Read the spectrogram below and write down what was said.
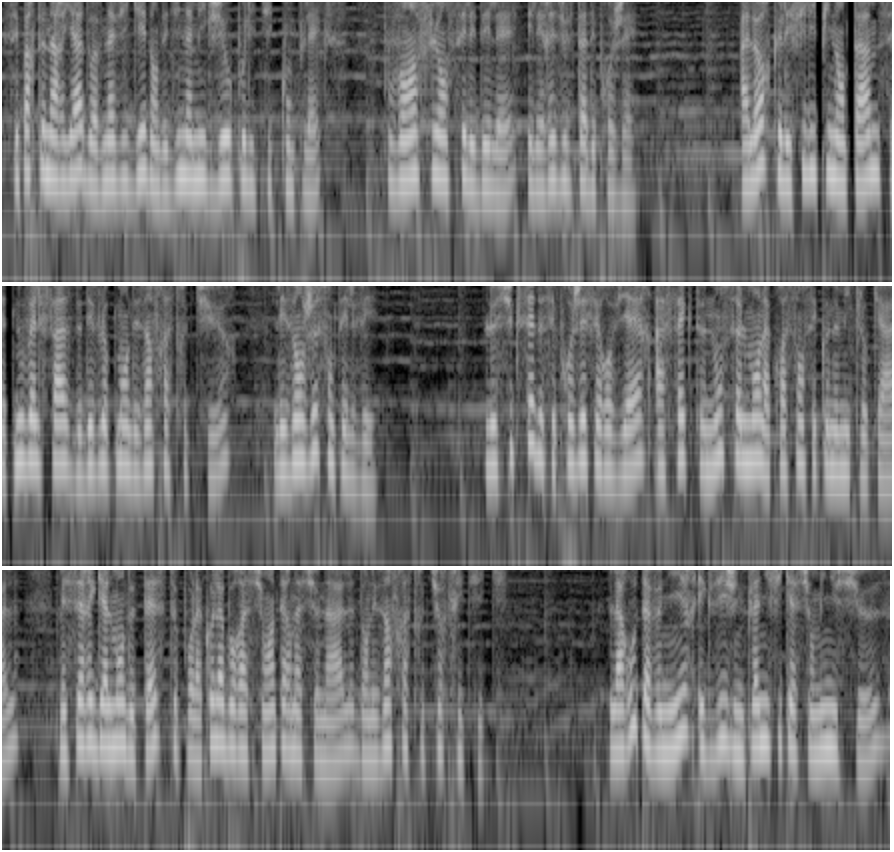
ces partenariats doivent naviguer dans des dynamiques géopolitiques complexes, pouvant influencer les délais et les résultats des projets. Alors que les Philippines entament cette nouvelle phase de développement des infrastructures, les enjeux sont élevés. Le succès de ces projets ferroviaires affecte non seulement la croissance économique locale, mais sert également de test pour la collaboration internationale dans les infrastructures critiques. La route à venir exige une planification minutieuse,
